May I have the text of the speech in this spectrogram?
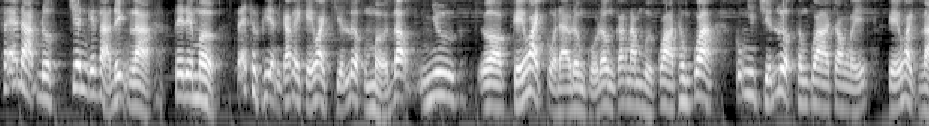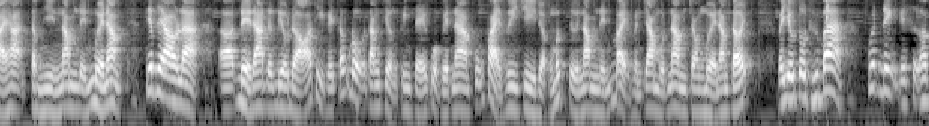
sẽ đạt được trên cái giả định là TDM sẽ thực hiện các cái kế hoạch chiến lược mở rộng như uh, kế hoạch của đại hội đồng cổ đông các năm vừa qua thông qua cũng như chiến lược thông qua trong cái kế hoạch dài hạn tầm nhìn 5 đến 10 năm. Tiếp theo là uh, để đạt được điều đó thì cái tốc độ tăng trưởng kinh tế của Việt Nam cũng phải duy trì được mức từ 5 đến 7% một năm trong 10 năm tới. Và yếu tố thứ ba quyết định cái sự hấp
